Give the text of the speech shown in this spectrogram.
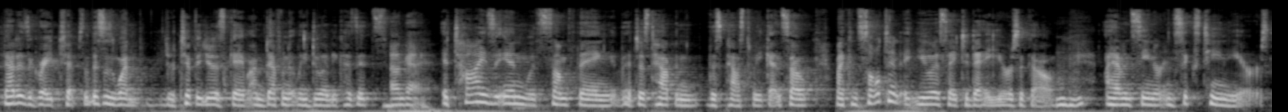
That is a great tip. So this is one your tip that you just gave. I'm definitely doing because it's okay. It ties in with something that just happened this past weekend. So my consultant at USA Today years ago, mm-hmm. I haven't seen her in 16 years,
